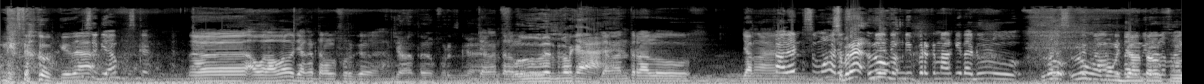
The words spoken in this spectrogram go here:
Gak tahu kita Bisa dihapuskan. eh, awal-awal jangan terlalu frugal lah. Jangan terlalu vulgar Jangan terlalu Vulgar, vulgar. jangan terlalu jangan Kalian semua harus Sebenarnya lu diperkenal kita dulu. Lu, Harus lu ngomong kita jangan terlalu dalam lagi.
